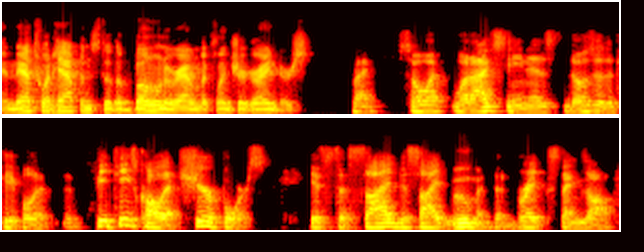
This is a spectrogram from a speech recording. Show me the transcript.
And that's what happens to the bone around the clincher grinders. Right. So what, what I've seen is those are the people that PTs call that shear force. It's the side to side movement that breaks things off.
